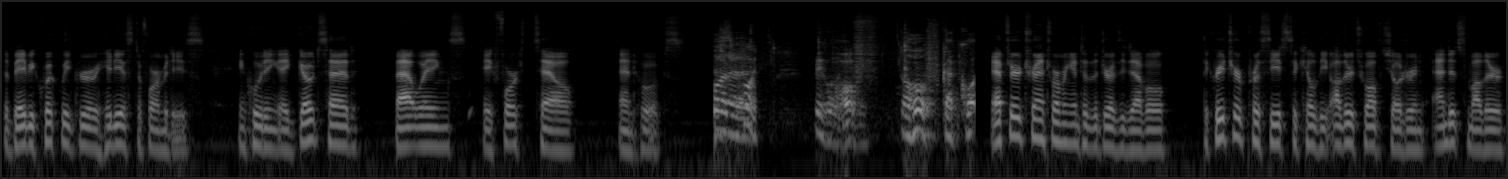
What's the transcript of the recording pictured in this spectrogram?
the baby quickly grew hideous deformities, including a goat's head, bat wings, a forked tail, and hooves. After transforming into the Jersey Devil, the creature proceeds to kill the other 12 children and its mother,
